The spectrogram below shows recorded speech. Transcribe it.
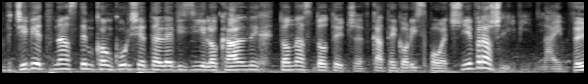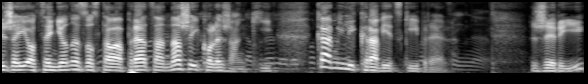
W 19 konkursie telewizji lokalnych to nas dotyczy w kategorii społecznie wrażliwi. Najwyżej oceniona została praca naszej koleżanki Kamili Krawieckiej-Brel. Jury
